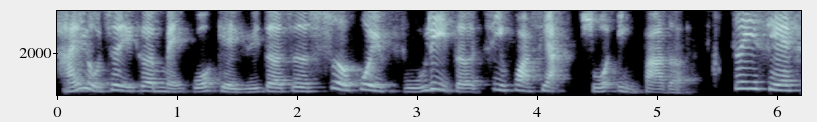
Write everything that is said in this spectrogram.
还有这一个美国给予的这社会福利的计划下所引发的。这一些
